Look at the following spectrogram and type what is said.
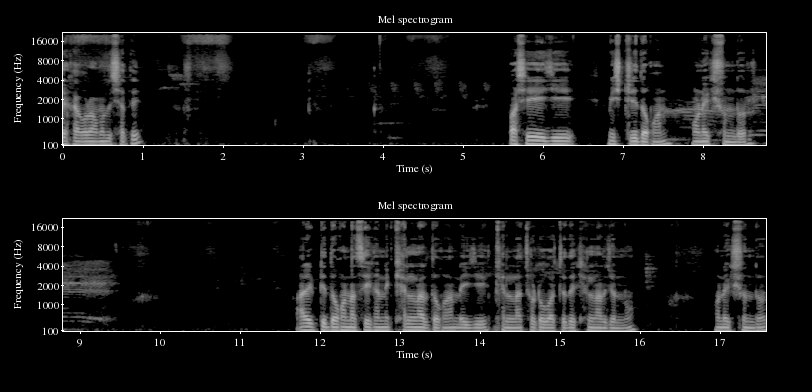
দেখা করো আমাদের সাথে। পাশে এই যে মিষ্টির দোকান, অনেক সুন্দর। আরেকটি দোকান আছে এখানে খেলনার দোকান, এই যে খেলনা, ছোট বাচ্চাদের খেলনার জন্য। অনেক সুন্দর।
